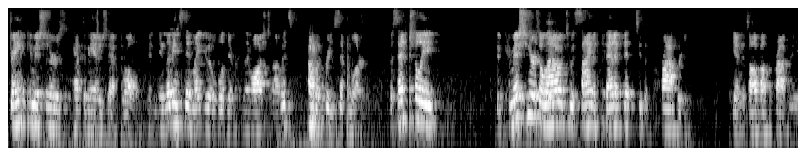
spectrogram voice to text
drain commissioners have to manage that role. And, and Livingston might do it a little different than Washtenaw, but it's probably pretty similar. Essentially, the commissioner's allowed to assign a benefit to the property. Again, it's all about the property,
